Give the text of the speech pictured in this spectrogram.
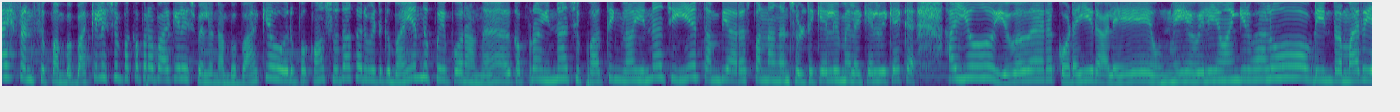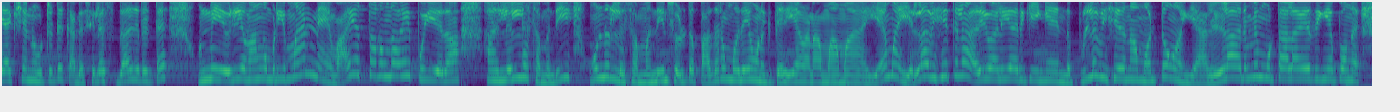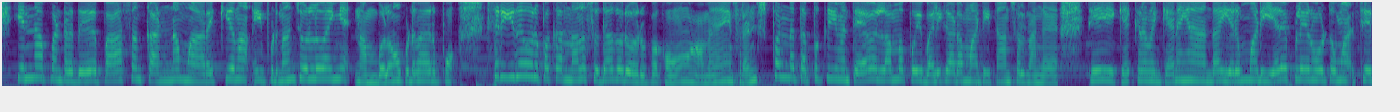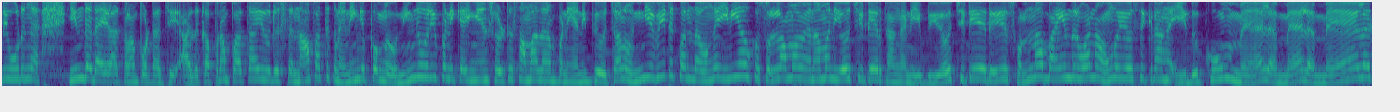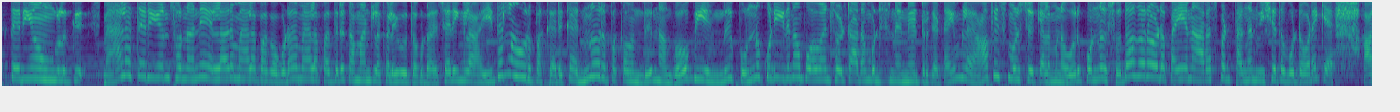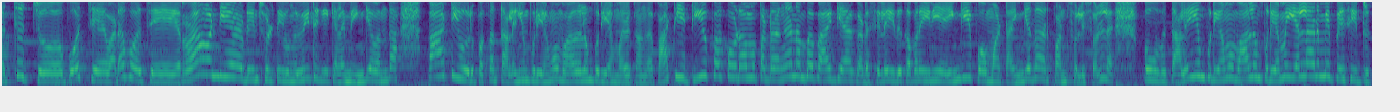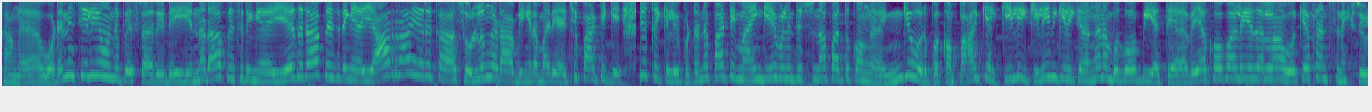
Hi friends இப்போ நம்ம பாக்கியலட்சுமி பக்கம் அப்புறம் பாக்கியலட்சுமி இல்லை நம்ம பாக்கியா ஒரு பக்கம் சுதாகர் வீட்டுக்கு பயந்து போய் போகிறாங்க அதுக்கப்புறம் என்னாச்சு பார்த்தீங்களா என்னாச்சு? ஏன் தம்பி அரெஸ்ட் பண்ணாங்கன்னு சொல்லிட்டு கேள்வி மேலே கேள்வி கேட்க ஐயோ இவ வேற கொடையிறாளே உண்மையை வெளியே வாங்கிடுவாளோ? அப்படின்ற மாதிரி ரியாக்ஷன் விட்டுட்டு கடைசியில் சுதாகர்கிட்ட உண்மையை வெளியே வாங்க முடியுமான்னு வாயை திறந்தாலே பொய்யே தான் அதில் இல்லை சம்மந்தி ஒன்றும் இல்லை சம்மந்தின்னு சொல்லிட்டு பதறும் போதே உனக்கு தெரிய வேணாமாமா ஏமா எல்லா விஷயத்திலும் அறிவாளியாக இருக்கீங்க. இந்த புள்ள விஷயம்னா மட்டும் எல்லாருமே முட்டாளாயிடுறீங்க போங்க. என்ன பண்ணுறது பாசம் கண்ணை மறைக்க தான் இப்படி தான் சொல்லுவாங்க. நம்மளும் அப்படி தான் இருப்போம். சரி இது ஒரு பக்கம் இருந்தாலும் சுதாகர் ஒரு பக்கம் அவன் ஃப்ரெண்ட்ஸ் பண்ண தப்புக்கு இவன் தேவையில்லாமல் போய் பலிகாட மாட்டிட்டான்னு சொல்கிறாங்க டேய் கேட்குறவன் கிணையனா இருந்தால் எருமாடி ஏரோப்ளேன் ஓட்டுமா? சரி விடுங்க. இந்த டைலாக்லாம் போட்டாச்சு. அதுக்கப்புறம் பார்த்தா இவர் சார் நான் பார்த்துக்கணும் நீங்கள் போங்க. நீங்கள் உரி பண்ணிக்காங்கன்னு சொல்லிட்டு சமாதானம் பண்ணி அனுப்பி வச்சாலும் இங்கே வீட்டுக்கு வந்தவங்க இனியாவுக்கு சொல்லாமல் வேணாமான்னு யோசிச்சுட்டே இருக்காங்க. நீ இப்படி யோசிச்சுட்டே இரு. சொன்னால் பயந்துருவான்னு அவங்க யோசிக்கிறாங்க. இதுக்கும் மேலே மேலே மேலே தெரியும் உங்களுக்கு. மேலே தெரியும்னு சொன்னோன்னே எல்லாரும் மேலே பார்க்கக்கூடாது. மேலே பார்த்துட்டு கமெண்ட்டில் கழுவி ஊற்றக்கூடாது சரிங்களா? இதெல்லாம் ஒரு பக்கம் இருக்க. இன்னொரு பக்கம் வந்து நான் கோபியை வந்து பொண்ணு கூட்டிகிட்டு தான் போவேன்னு சொல்லிட்டு அடம் பிடிச்சி நின்றுட்டு இருக்க டைமில் ஆஃபீஸ் முடிச்சு கிளம்புன ஒரு பொண்ணு சுதாகரோட பையனை அரெஸ்ட் பண்ணிட்டாங்கன்னு விஷயத்தை போட்டு உடைக்க அச்சச்சோ போச்சே வட போச்சே ரா வண்டியா அப்படின்னு சொல்லிட்டு இவங்க வீட்டுக்கு கிளம்பி இங்கே வந்தால் பாட்டி ஒரு பக்கம் தலையும் புரியாமல் வாகலும் புரியாமல் இருக்காங்க. பாட்டியை டிவி பார்க்க விடாமல் பண்ணுறாங்க நம்ம பாக்கியா கடைசியில் இதுக்கப்புறம் இனி எங்கேயும் போக மாட்டா. இங்கே தான் இருப்பான்னு சொல்லி சொல்ல இப்போ தலையும் புரியாமல் வாழும் புரியாமல் எல்லாருமே பேசிகிட்டு இருக்காங்க. உடனே செலியும் வந்து பேசுகிறாரு டே என்னடா பேசுகிறீங்க ஏதுடா பேசுறீங்க? யாரா இருக்கா? சொல்லுங்கடா அப்படிங்கிற மாதிரி ஆயிடுச்சு. பாட்டிக்கு விஷயத்தை கேள்விப்பட்டோன்னே பாட்டி மயங்கியே விழுந்துச்சுன்னா பார்த்துக்கோங்க. இங்கே ஒரு பக்கம் பாக்கியா கிளி கிளின்னு கிளிக்கிறாங்க நம்ம கோபியா. தேவையா கோபாலி இதெல்லாம். Okay friends next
